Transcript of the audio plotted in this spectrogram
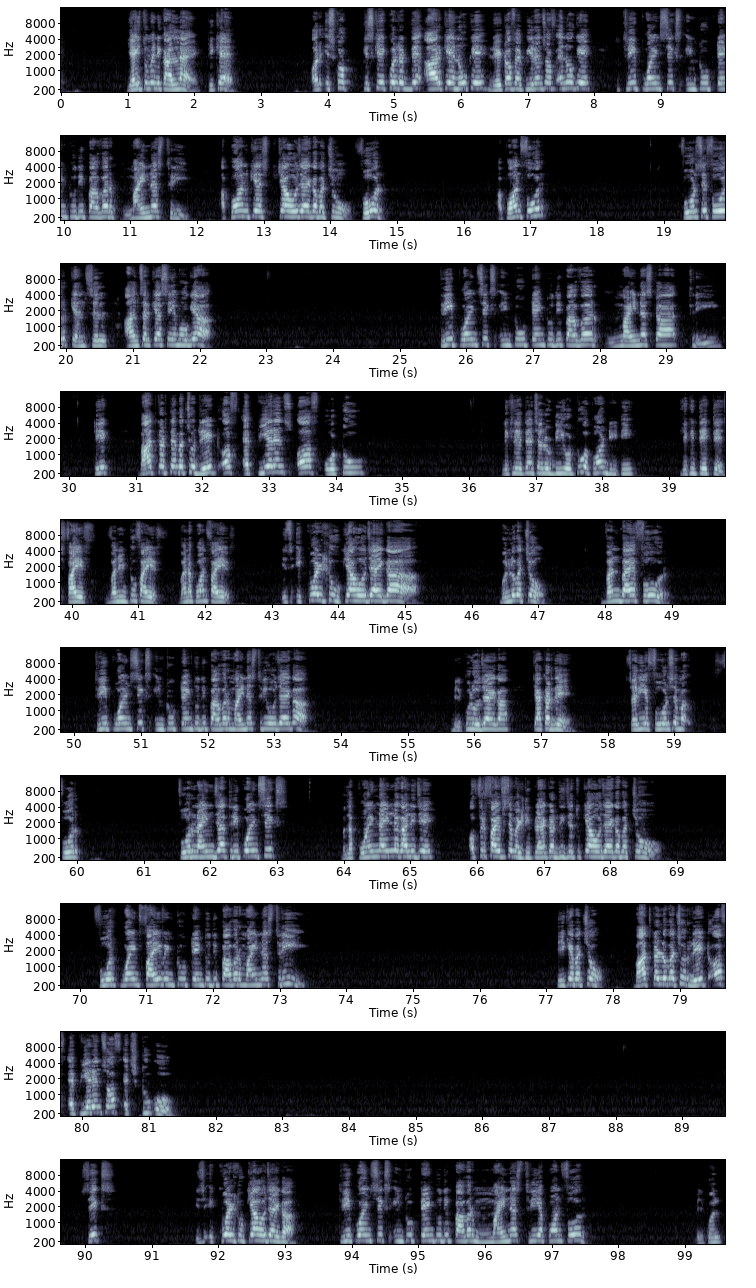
यही तुम्हें निकालना है, ठीक है? और इसको किसके इक्वल रख दें? आर के एनओ के rate of appearance of NO के। Three point six into ten to the power minus three upon क्या क्या हो जाएगा बच्चों? फोर। Upon four? फोर से फोर कैंसिल आंसर क्या सेम हो गया? Three point six into ten to the power minus का थ्री ठीक? बात करते हैं बच्चों rate of appearance of O two लिख लेते हैं, चलो D O two upon D T लेकिन तेज तेज five one into five one upon five is equal to क्या हो जाएगा? बोलो बच्चों one by four three point six into ten to the power minus three हो जाएगा। बिल्कुल हो जाएगा। क्या कर दें? सर, ये फोर से फोर फोर नाइन जा थ्री पॉइंट सिक्स मतलब पॉइंट नाइन लगा लीजिए, और फिर फाइव से मल्टीप्लाई कर दीजिए तो क्या हो जाएगा बच्चों? Four point five into ten to the power minus three ठीक है बच्चों? बात कर लो बच्चों rate of appearance of H two O six is equal to क्या हो जाएगा? Three point six into ten to the power minus three upon four बिल्कुल।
